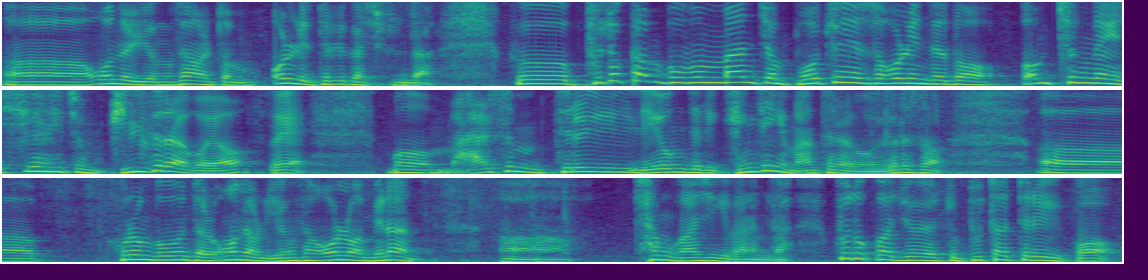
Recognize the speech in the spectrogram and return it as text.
어 오늘 영상을 좀 올려드릴까 싶습니다. 그 부족한 부분만 좀 보충해서 올린데도 엄청나게 시간이 좀 길더라고요. 왜? 뭐 말씀드릴 내용들이 굉장히 많더라고요. 그래서 어 그런 부분들 오늘 영상 올라오면은 어 참고하시기 바랍니다. 구독과 좋아요 좀 부탁드리고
